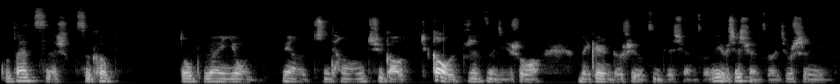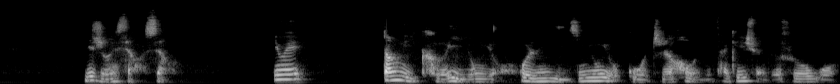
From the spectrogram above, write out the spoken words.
不在此此刻都不愿意用那样的鸡汤去告告知自己说，每个人都是有自己的选择。那有些选择就是你，你只能想象，因为当你可以拥有，或者你已经拥有过之后，你才可以选择说，我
